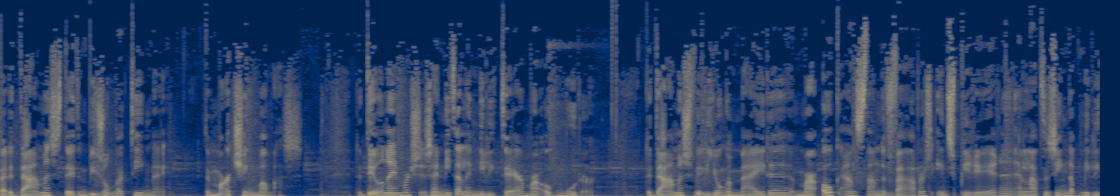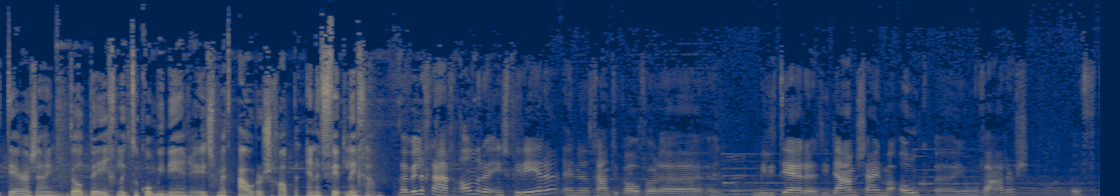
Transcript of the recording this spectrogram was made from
Bij de dames deed een bijzonder team mee, de Marching Mamas. De deelnemers zijn niet alleen militair, maar ook moeder. De dames willen jonge meiden, maar ook aanstaande vaders inspireren en laten zien dat militair zijn wel degelijk te combineren is met ouderschap en een fit lichaam. Wij willen graag anderen inspireren en het gaat natuurlijk over uh, militairen die dames zijn, maar ook uh, jonge vaders. Of,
